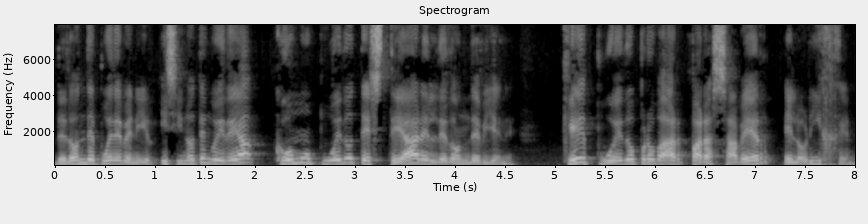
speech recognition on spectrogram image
¿De dónde puede venir? Y si no tengo idea, ¿cómo puedo testear el de dónde viene? ¿Qué puedo probar para saber el origen?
